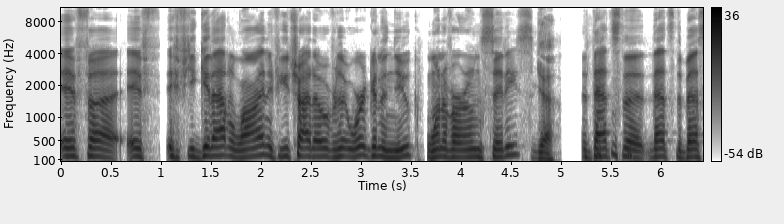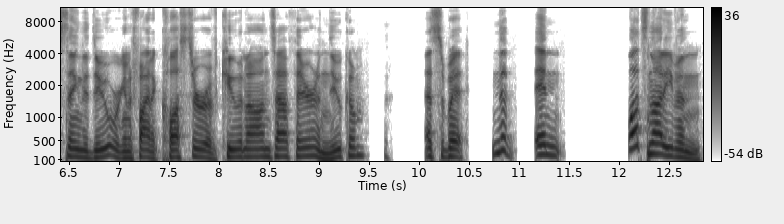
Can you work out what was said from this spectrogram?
if uh, if if you get out of line. If you try to over, we're going to nuke one of our own cities. Yeah. That's the that's the best thing to do. We're going to find a cluster of QAnons out there and nuke them. That's the way. And let's not even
